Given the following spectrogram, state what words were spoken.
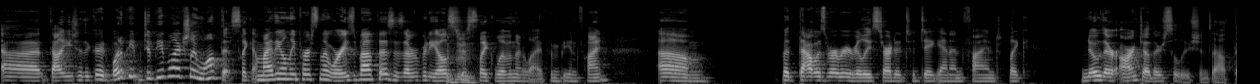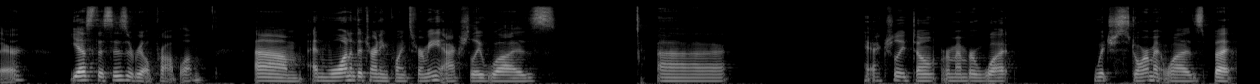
uh, value to the grid? What do people do? People actually want this? Like, am I the only person that worries about this? Is everybody else just like living their life and being fine? Um, but that was where we really started to dig in and find like, no, there aren't other solutions out there. Yes, this is a real problem. Um, and one of the turning points for me actually was, uh, I actually don't remember what, which storm it was, but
